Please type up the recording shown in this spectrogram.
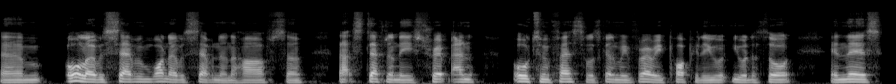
um, all over seven, one over seven and a half. So that's definitely his trip. And Autumn Festival is going to be very popular. You, you would have thought in this.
